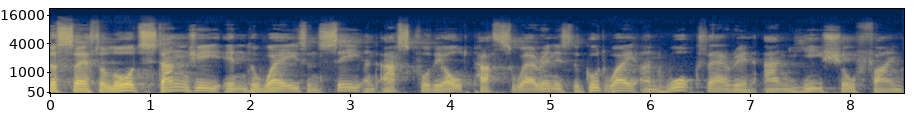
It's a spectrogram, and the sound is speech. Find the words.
Thus saith the Lord, Stand ye in the ways, and see, and ask for the old paths wherein is the good way, and walk therein, and ye shall find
